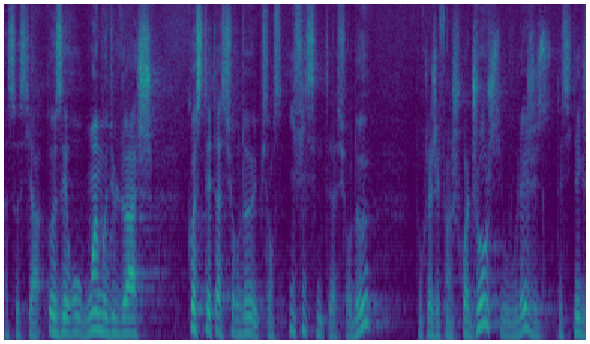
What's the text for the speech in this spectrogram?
associé à E0 moins module de H cos θ sur 2 et puissance i phi sin θ sur 2. Donc là, j'ai fait un choix de jauge, si vous voulez. J'ai décidé que,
